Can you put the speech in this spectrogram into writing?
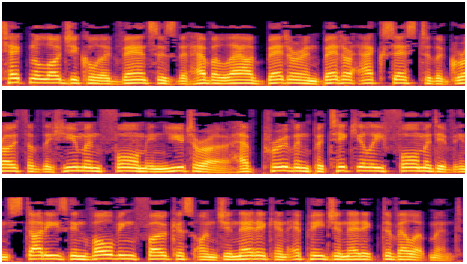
Technological advances that have allowed better and better access to the growth of the human form in utero have proven particularly formative in studies involving focus on genetic and epigenetic development.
